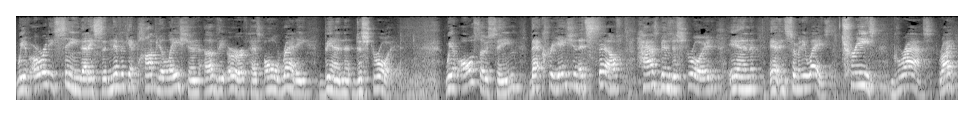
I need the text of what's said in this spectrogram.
We have already seen that a significant population of the earth has already been destroyed we have also seen that creation itself has been destroyed in, in so many ways. Trees, grass, right?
